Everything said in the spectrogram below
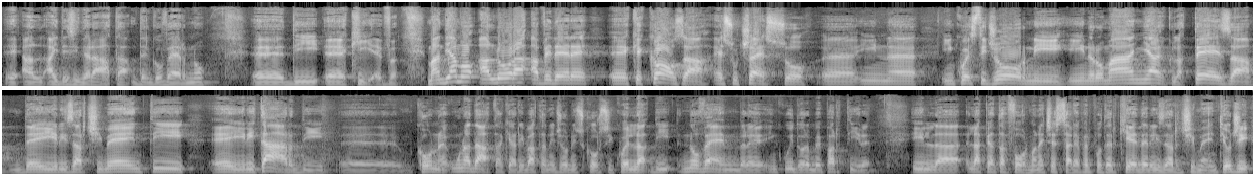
eh, al, ai desiderata del governo eh, di eh, Kiev. Ma andiamo allora a vedere eh, che cosa è successo eh, in, in questi giorni in Romagna, l'attesa dei risarcimenti e i ritardi eh, con una data che è arrivata nei giorni scorsi, quella di novembre, in cui dovrebbe partire il, la piattaforma necessaria per poter chiedere risarcimenti. Oggi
